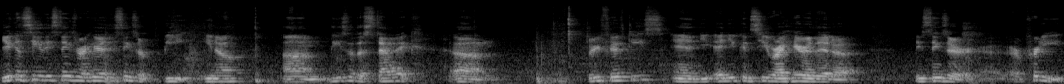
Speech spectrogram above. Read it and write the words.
you can see these things right here. These things are beat, you know. Um, these are the static um, 350s, and you, and you can see right here that uh, these things are are pretty.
